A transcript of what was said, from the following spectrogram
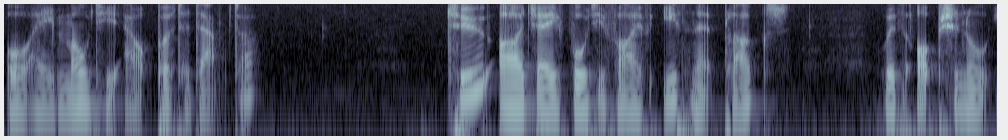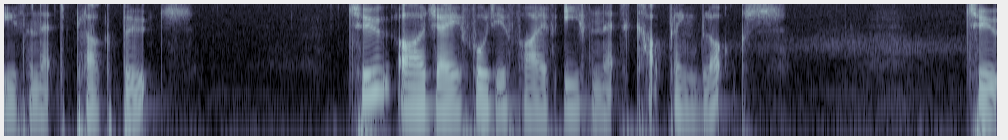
or a multi-output adapter, two RJ45 Ethernet plugs with optional Ethernet plug boots, two RJ45 Ethernet coupling blocks, two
